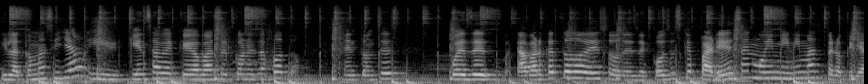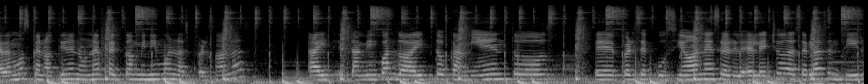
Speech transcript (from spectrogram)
y la tomas y ya y quién sabe qué va a hacer con esa foto. Entonces, pues abarca todo eso, desde cosas que parecen muy mínimas, pero que ya vemos que no tienen un efecto mínimo en las personas. Hay, también cuando hay tocamientos, eh, persecuciones, el, hecho de hacerla sentir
